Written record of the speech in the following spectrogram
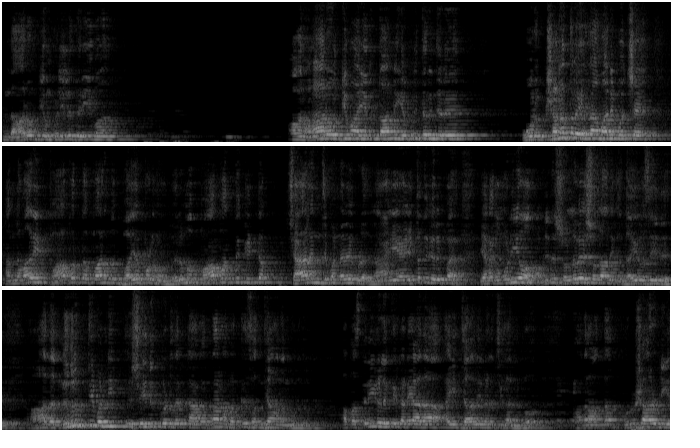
இந்த ஆரோக்கியம் வெளியில தெரியுமா? அவன் அனாரோக்கியமா இருந்தான்னு எப்படி தெரிஞ்சது? ஒரு க்ஷணத்துல எல்லாம் மாறி போச்சு அந்த மாதிரி பாப்பத்தை பார்த்து பயப்படணும். வெறும பாப்பத்துக்கிட்ட சேலஞ்ச் பண்ணவே கூடாது. நான் என் இஷ்டத்துக்கு இருப்பேன். எனக்கு முடியும் அப்படின்னு சொல்லவே சொல்லாதீங்க. தயவு செய்து. அதை நிவர்த்தி பண்ணி செய்து கொள்வதற்காகத்தான் நமக்கு சந்தியாவனம் கொடுத்துருக்கு அப்போ ஸ்திரீகளுக்கு கிடையாதா? ஐ ஜாலி நினைச்சுக்காதீங்கோ அதனால தான் புருஷாருடைய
